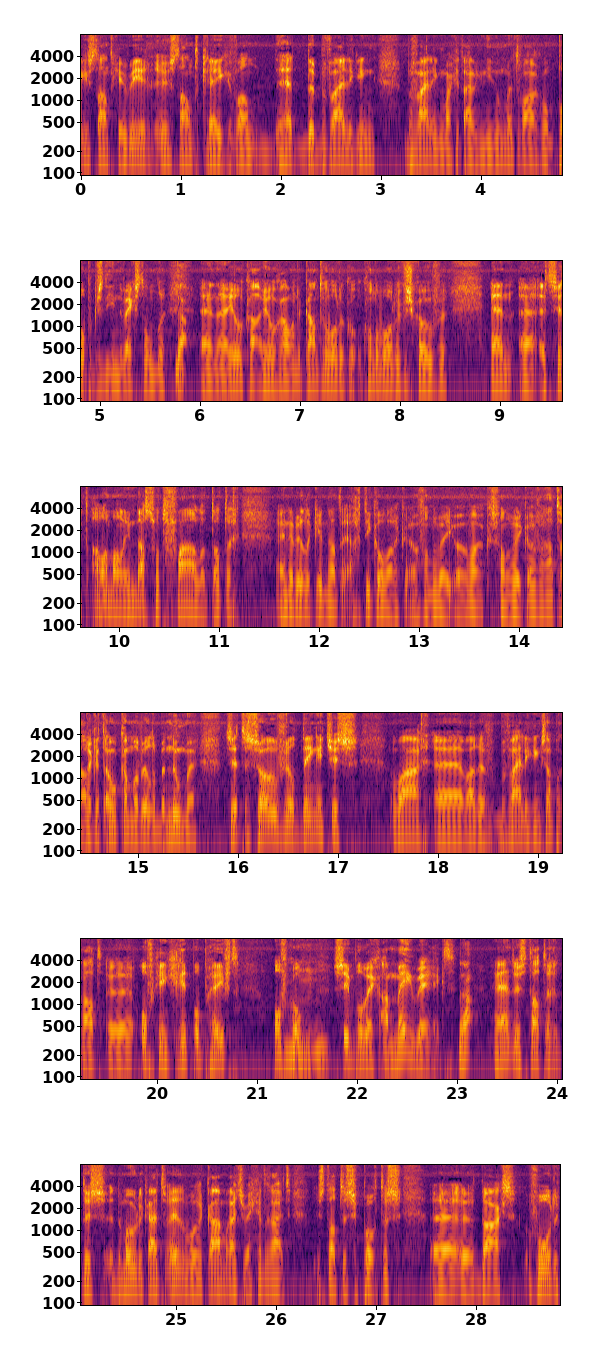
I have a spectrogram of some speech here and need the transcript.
tegenstand, geen weerstand kregen van het, de beveiliging. Beveiliging mag je het eigenlijk niet noemen. Het waren gewoon poppetjes die in de weg stonden. Ja. En eh, heel, heel gauw aan de kant worden, konden worden geschoven. En eh, het zit allemaal in dat soort falen. Dat er, en dan wil ik in dat artikel wat ik, eh, van de week, waar ik het van de week over had, had ik het ook allemaal willen benoemen. Er zitten zoveel dingetjes waar, waar de beveiligingsapparaat of geen grip op heeft. Of gewoon simpelweg aan meewerkt. Ja. Dus dat er dus de mogelijkheid, er worden camera's weggedraaid. Dus dat de supporters eh, eh, daags voor de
